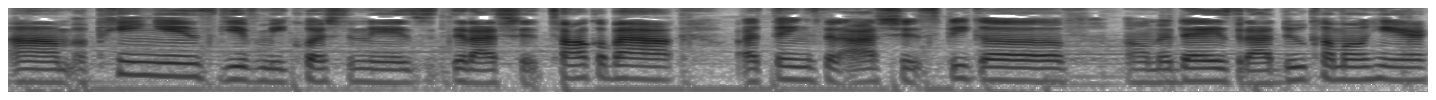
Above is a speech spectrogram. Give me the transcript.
um, opinions, give me questionnaires that I should talk about or things that I should speak of on the days that I do come on here.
